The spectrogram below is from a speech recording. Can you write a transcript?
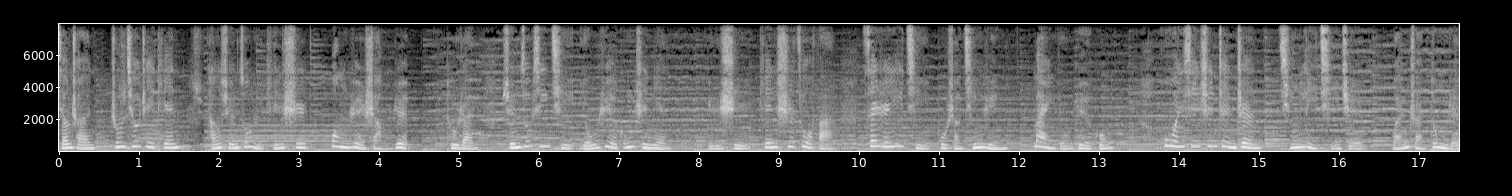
相传中秋这天，唐玄宗与天师望月赏月，突然玄宗兴起游月宫之念，于是天师做法，三人一起步上青云，漫游月宫。忽闻仙声阵阵，清丽奇绝。婉转动人，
